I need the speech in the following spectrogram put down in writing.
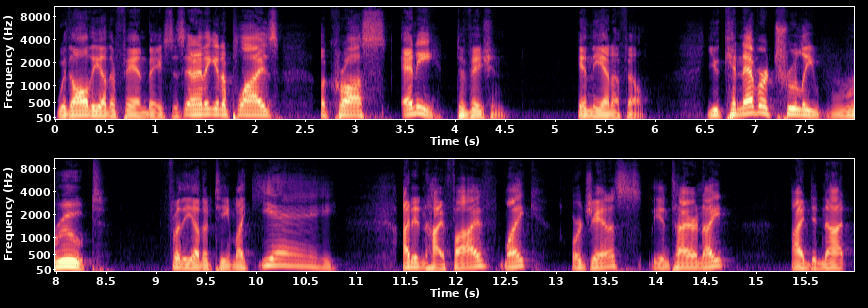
with all the other fan bases. And I think it applies across any division in the NFL. You can never truly root for the other team. Like, yay. I didn't high five Mike or Janice the entire night. I did not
